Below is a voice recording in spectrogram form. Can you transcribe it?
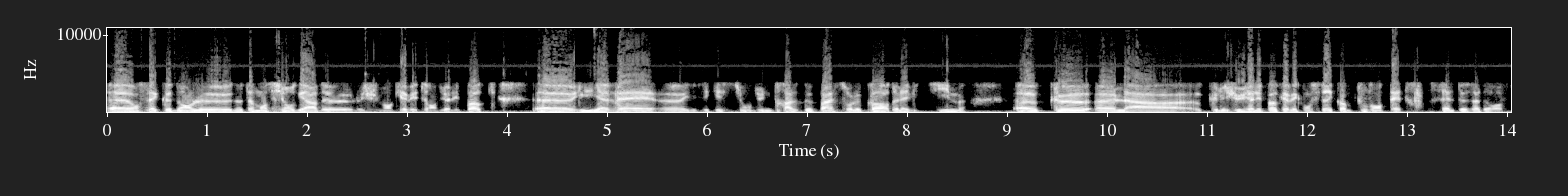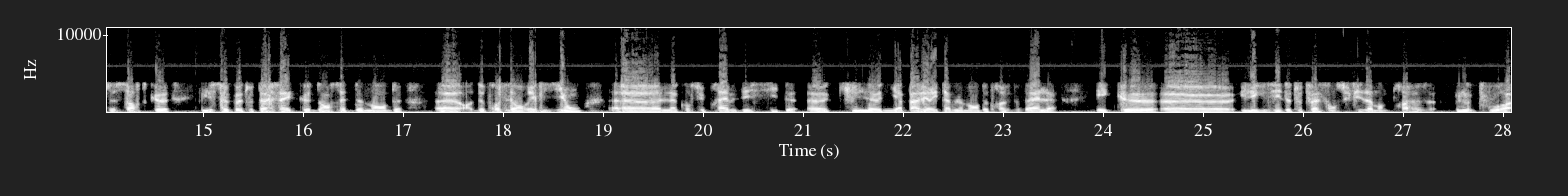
on sait que dans le notamment si on regarde le jugement qui avait été rendu à l'époque, il y avait il était question d'une trace de pas sur le corps de la victime. Euh, que euh, la que les juges à l'époque avaient considéré comme pouvant être celle de Zadorov, de sorte que il se peut tout à fait que dans cette demande euh, de procès en révision, la Cour suprême décide qu'il n'y a pas véritablement de preuves nouvelles et que il existe de toute façon suffisamment de preuves pour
